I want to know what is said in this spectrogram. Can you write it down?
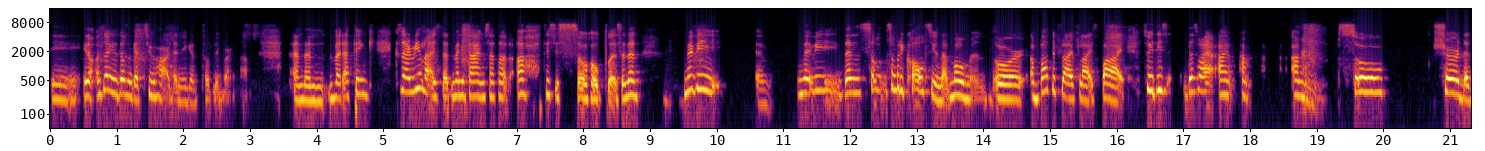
In, you know, as long as it doesn't get too hard, then you get totally burnt out. And then, but I think because I realized that many times I thought, oh, this is so hopeless, and then maybe um, maybe then some somebody calls you in that moment or a butterfly flies by. So it is that's why I, i'm i'm so sure that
